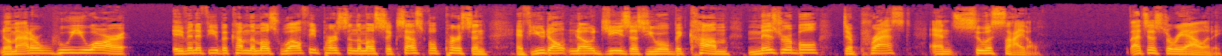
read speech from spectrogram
no matter who you are, even if you become the most wealthy person, the most successful person, if you don't know Jesus, you will become miserable, depressed, and suicidal. That's just a reality.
